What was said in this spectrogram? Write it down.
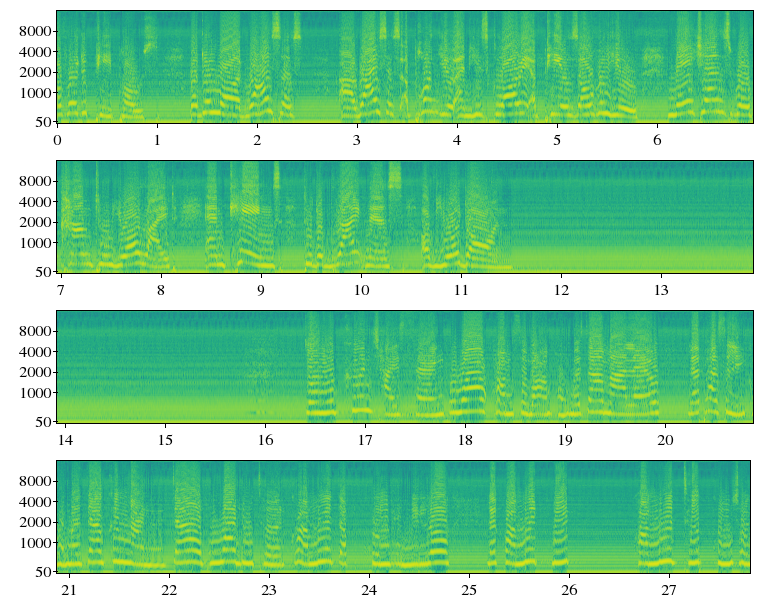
over the peoples. But the Lord rises, uh, rises upon you, and His glory appears over you. Nations will come to your light, and kings to the brightness of your dawn. ลุกขึ้นฉายแสงเพราะว่าความสว่างของพระเจ้ามาแล้ว และพระสิริของพระเจ้าขึ้นมาเหนือเจ้า เพราะว่าดูเถิดความมืดจะคลุมแผ่นดินโลก และความมืดมิดความมืดทึบคลุมชน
